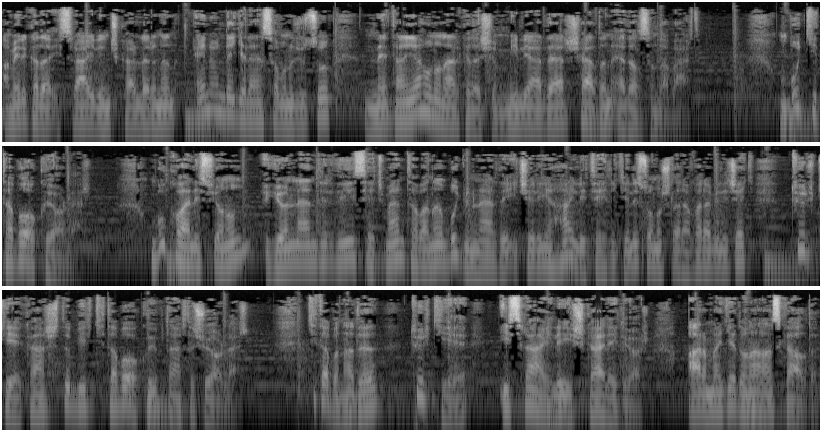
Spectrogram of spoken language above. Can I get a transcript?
Amerika'da İsrail'in çıkarlarının en önde gelen savunucusu Netanyahu'nun arkadaşı milyarder Sheldon Adelson da vardı. Bu kitabı okuyorlar. Bu koalisyonun yönlendirdiği seçmen tabanı bugünlerde içeriği hayli tehlikeli sonuçlara varabilecek Türkiye karşıtı bir kitabı okuyup tartışıyorlar. Kitabın adı Türkiye İsrail'i işgal ediyor. Armagedon'a az kaldı.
